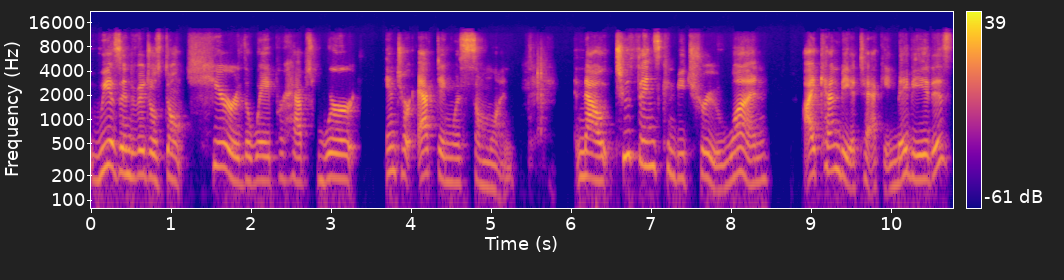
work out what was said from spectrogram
we as individuals don't hear the way perhaps we're interacting with someone. Now, two things can be true. One, I can be attacking. Maybe it is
